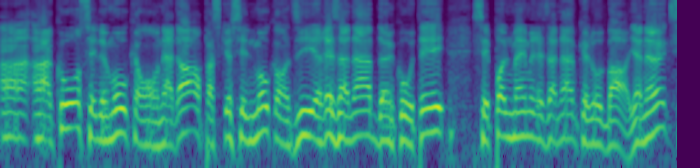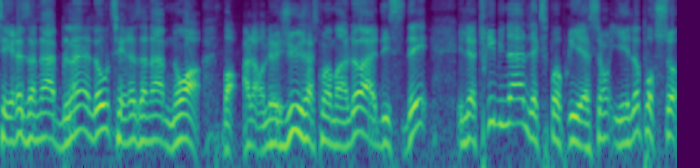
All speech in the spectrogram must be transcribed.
En, en cours, c'est le mot qu'on adore parce que c'est le mot qu'on dit raisonnable d'un côté, c'est pas le même raisonnable que l'autre bord. Il y en a un qui c'est raisonnable blanc, l'autre c'est raisonnable noir. Bon, alors le juge à ce moment-là a décidé et le tribunal de l'expropriation, il est là pour ça.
